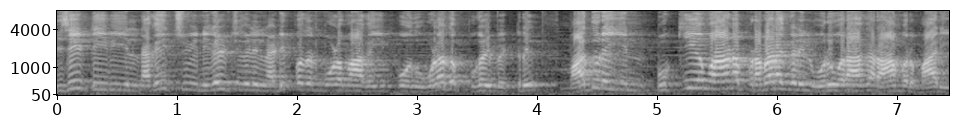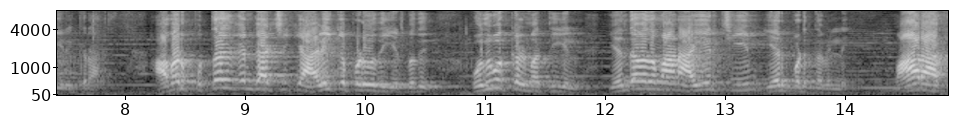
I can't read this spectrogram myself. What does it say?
விஜய் டிவியில் நகைச்சுவை நிகழ்ச்சிகளில் நடிப்பதன் மூலமாக இப்போது உலக புகழ் பெற்று மதுரையின் முக்கியமான பிரபலங்களில் ஒருவராக ராமர் மாறியிருக்கிறார். அவர் புத்தக கண்காட்சிக்கு அழைக்கப்படுவது என்பது பொதுமக்கள் மத்தியில் எந்தவிதமான அயற்சியும் ஏற்படுத்தவில்லை. மாறாக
